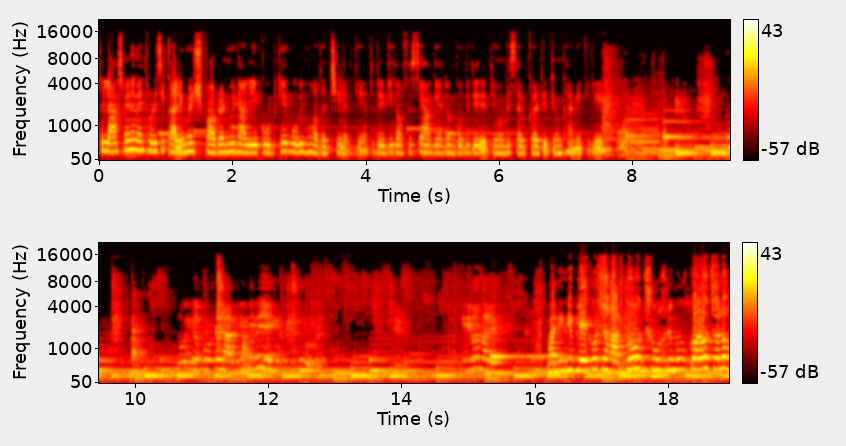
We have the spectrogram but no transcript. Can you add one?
तो लास्ट में ना मैंने थोड़ी सी काली मिर्च पाउडर भी डाली है कूट के वो भी बहुत अच्छी लगती है। तो देवजीत ऑफ़िस से आ गए हैं तो उनको भी दे देती हूँ अभी सर्व कर देती हूँ खाने के लिए। मनी जी प्ले को हाथ धो शूज़ रिमूव करो चलो।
